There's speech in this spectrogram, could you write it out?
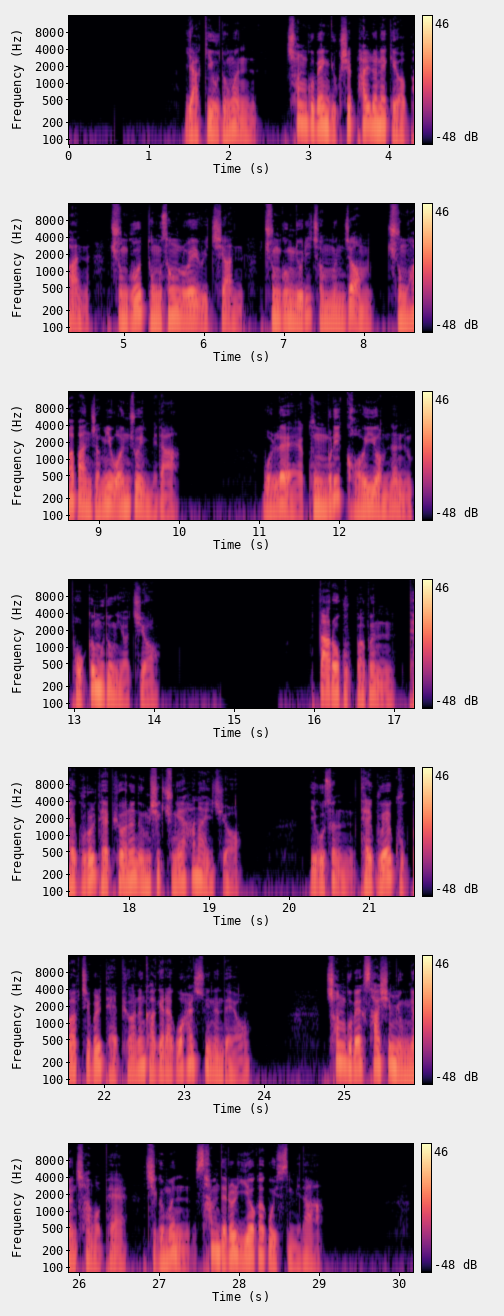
야끼 우동은 1968년에 개업한 중구 동성로에 위치한 중국 요리 전문점 중화반점이 원조입니다. 원래 국물이 거의 없는 볶음 우동이었지요. 따로 국밥은 대구를 대표하는 음식 중의 하나이죠. 이곳은 대구의 국밥집을 대표하는 가게라고 할 수 있는데요. 1946년 창업해 지금은 3대를 이어가고 있습니다.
